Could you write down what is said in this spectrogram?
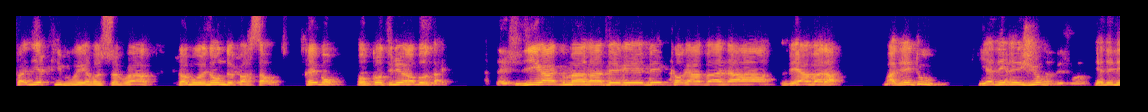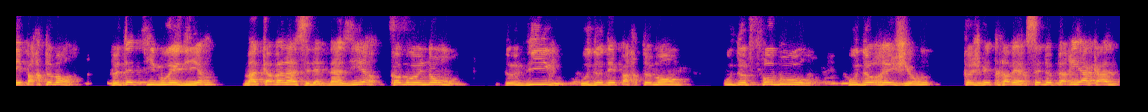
pas dire qu'il voulait recevoir comme le nom de Parsaot. Très bon, on continue à Botaï. Malgré tout, il y a des régions, il y a des départements. Peut-être qu'il voulait dire, ma kavana c'est d'être nazir, comme le nombre de villes ou de départements ou de faubourgs ou de régions que je vais traverser de Paris à Cannes.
